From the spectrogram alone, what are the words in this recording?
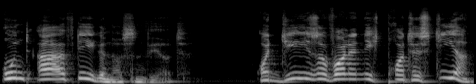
und AfD-Genossen wird. Und diese wollen nicht protestieren,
